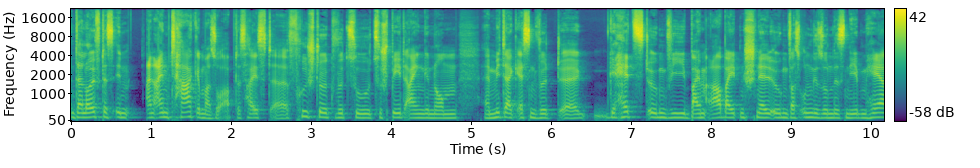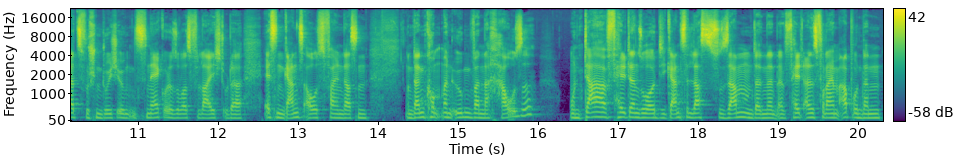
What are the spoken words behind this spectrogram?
da läuft es im, an einem Tag immer so ab. Das heißt, äh, Frühstück wird zu, zu spät eingenommen, äh, Mittagessen wird äh, gehetzt irgendwie beim Arbeiten schnell irgendwas Ungesundes nebenher, zwischendurch irgendein Snack oder sowas vielleicht oder Essen ganz ausfallen lassen. Und dann kommt man irgendwann nach Hause und da fällt dann so die ganze Last zusammen und dann, dann, fällt alles von einem ab und dann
